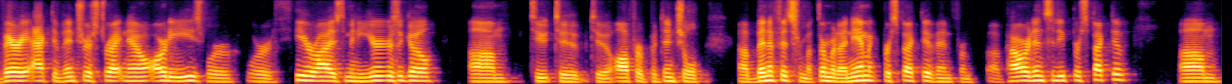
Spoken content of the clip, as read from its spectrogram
very active interest right now. RDEs were, were theorized many years ago um, to, to, to offer potential uh, benefits from a thermodynamic perspective and from a power density perspective. Um,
